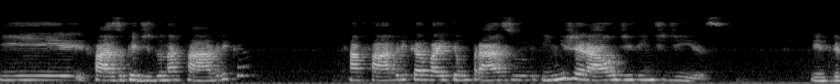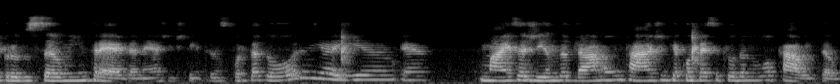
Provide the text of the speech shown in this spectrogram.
E faz o pedido na fábrica. A fábrica vai ter um prazo, em geral, de 20 dias entre produção e entrega, né? A gente tem transportadora e aí é, é mais agenda da montagem que acontece toda no local. Então,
